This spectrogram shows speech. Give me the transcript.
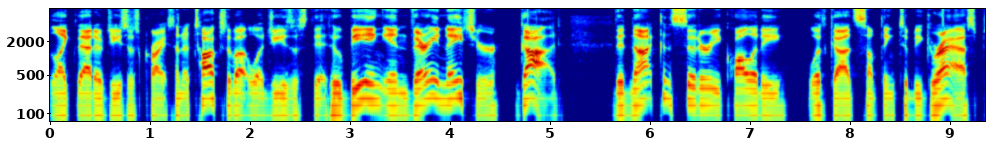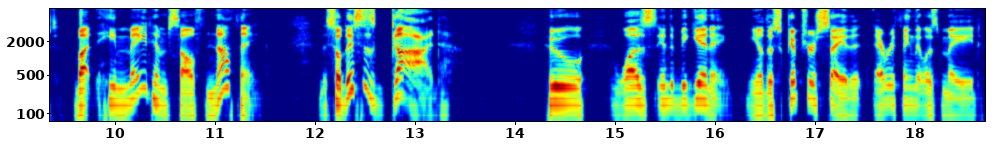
like that of Jesus Christ. And it talks about what Jesus did, who being in very nature God, did not consider equality with God something to be grasped, but he made himself nothing. So this is God who was in the beginning. You know, the scriptures say that everything that was made,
